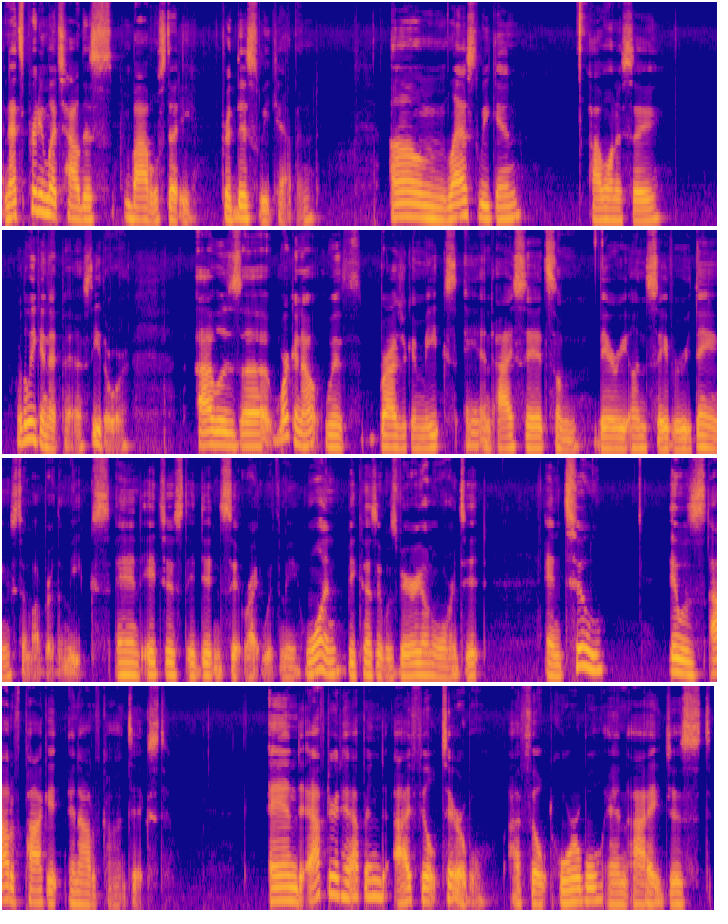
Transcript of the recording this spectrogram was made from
And that's pretty much how this Bible study for this week happened. Um last weekend I want to say or the weekend that passed, either or. I was uh, working out with Broderick and Meeks, and I said some very unsavory things to my brother Meeks, and it just it didn't sit right with me. One, because it was very unwarranted, and two, it was out of pocket and out of context. And after it happened, I felt terrible. I felt horrible, and I just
